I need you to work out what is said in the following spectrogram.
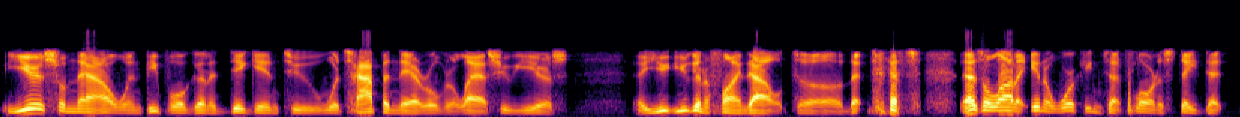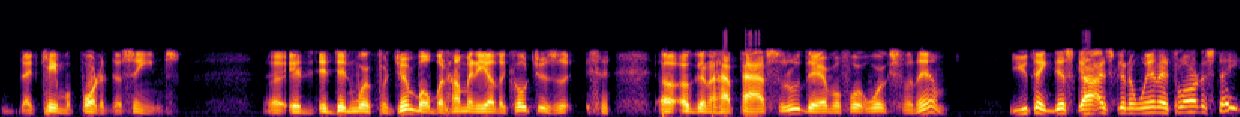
years from now, when people are going to dig into what's happened there over the last few years, uh, you, you're going to find out uh, that that's there's a lot of inner workings at Florida State that that came apart at the seams. Uh, it it didn't work for Jimbo, but how many other coaches uh, are going to have passed through there before it works for them? You think this guy's going to win at Florida State?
